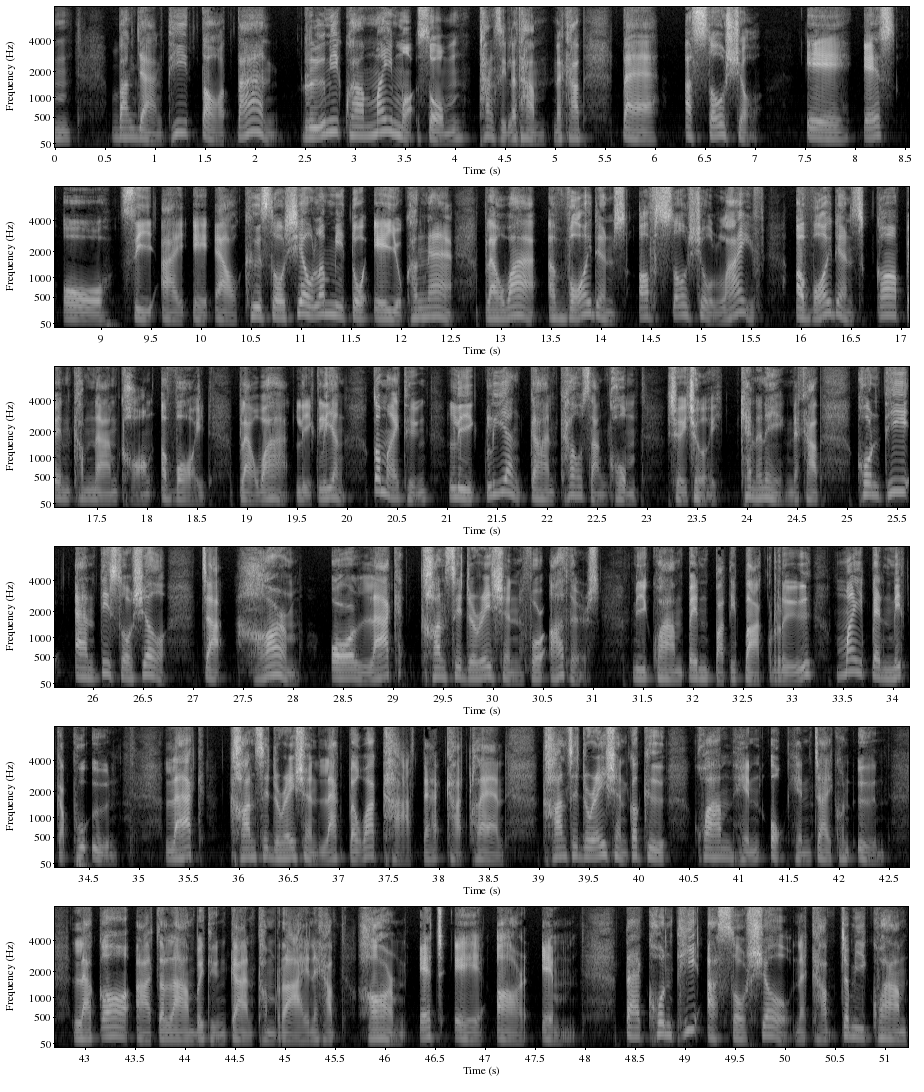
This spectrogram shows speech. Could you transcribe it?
บางอย่างที่ต่อต้าน หรือมีความไม่เหมาะสมทางศีลธรรมนะครับ แต่ asocial A S O C I A L คือ social แล้วมีตัว A อยู่ข้างหน้า แปลว่า avoidance of social life avoidance ก็เป็นคำนามของ avoid แปลว่า หลีกเลี่ยง ก็หมายถึงหลีกเลี่ยงการเข้าสังคม เฉยๆ แค่นั้นเองนะครับ คนที่ anti social จะ harm or lack consideration for others มีความเป็นปฏิปักษ์หรือไม่เป็นมิตรกับผู้อื่น lack consideration lack แปลว่าขาดนะฮะขาดแคลน consideration ก็คือความเห็นอกเห็นใจคนอื่น แล้วก็อาจจะลามไปถึงการทำร้ายนะครับ harm h a r m แต่คนที่ asocial นะครับจะมีความ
